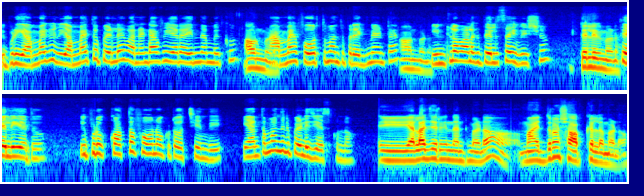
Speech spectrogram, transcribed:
ఇప్పుడు ఈ అమ్మాయికి ఈ అమ్మాయితో పెళ్ళి వన్ అండ్ హాఫ్ ఇయర్ అయిందా మీకు? అమ్మాయి ఫోర్త్ మంత్ ప్రెగ్నెంట్ అవును మేడం. ఇంట్లో వాళ్ళకి తెలుసా ఈ విషయం? తెలియదు మేడం. తెలియదు. ఇప్పుడు కొత్త ఫోన్ ఒకటి వచ్చింది. ఎంతమందిని పెళ్ళి చేసుకున్నావు? ఈ ఎలా జరిగిందంటే మేడం మా ఇద్దరం షాప్కి వెళ్ళాం మేడం.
